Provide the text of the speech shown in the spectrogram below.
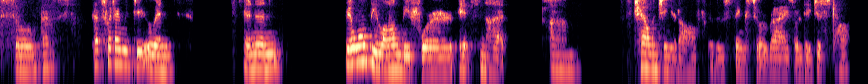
So that's that's what I would do and and then it won't be long before it's not um, challenging at all for those things to arise or they just stop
